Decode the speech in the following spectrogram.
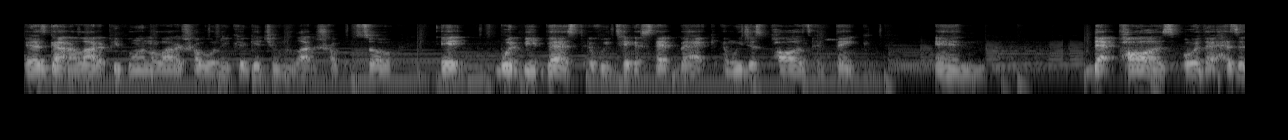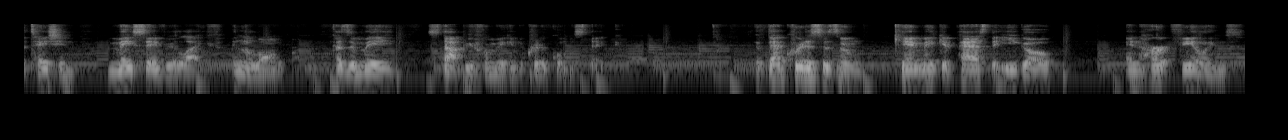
It has gotten a lot of people in a lot of trouble and it could get you in a lot of trouble. So it would be best if we take a step back and we just pause and think. And that pause or that hesitation may save your life in the long run because it may stop you from making a critical mistake. If that criticism can't make it past the ego and hurt feelings,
